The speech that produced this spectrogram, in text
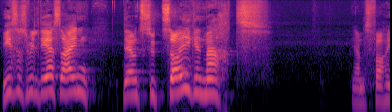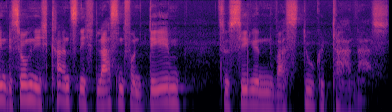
Jesus will der sein, der uns zu Zeugen macht. Wir haben es vorhin gesungen, ich kann es nicht lassen, von dem zu singen, was du getan hast.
